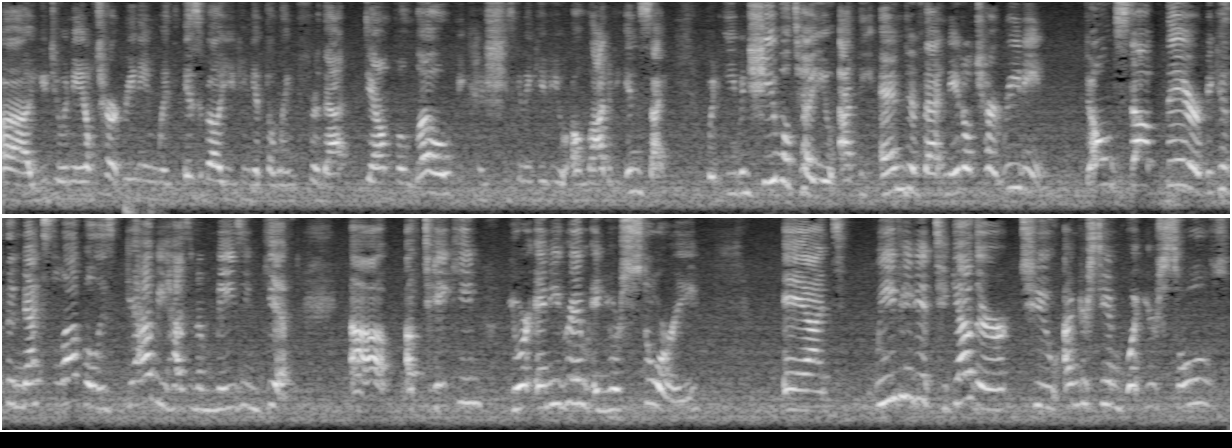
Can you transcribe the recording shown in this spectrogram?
uh, you do a natal chart reading with Isabelle. You can get the link for that down below because she's going to give you a lot of insight. But even she will tell you at the end of that natal chart reading, don't stop there because the next level is Gabby has an amazing gift uh, of taking your Enneagram and your story and weaving it together to understand what your soul's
